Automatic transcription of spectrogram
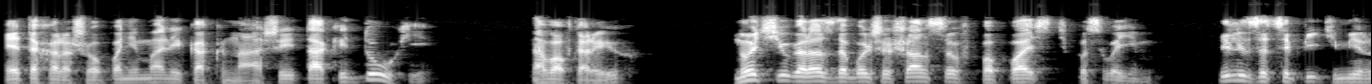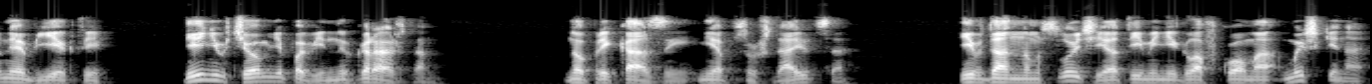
Это хорошо понимали как наши, так и духи. А во-вторых, Ночью гораздо больше шансов попасть по своим или зацепить мирные объекты и ни в чем не повинных граждан. Но приказы не обсуждаются, и в данном случае от имени главкома Мышкина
